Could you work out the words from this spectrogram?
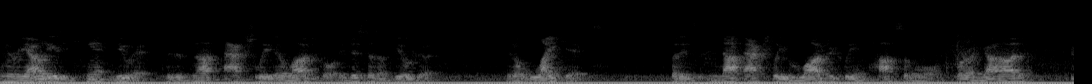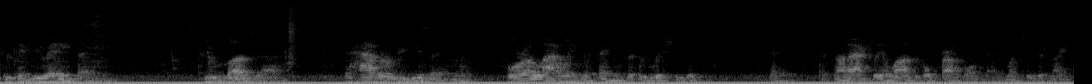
And the reality is, you can't do it because it's not actually illogical. It just doesn't feel good. We don't like it. But it's not actually logically impossible for a God who can do anything, who loves us, to have a reason for allowing the things that we wish He didn't. Okay? That's not actually a logical problem as much as it might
